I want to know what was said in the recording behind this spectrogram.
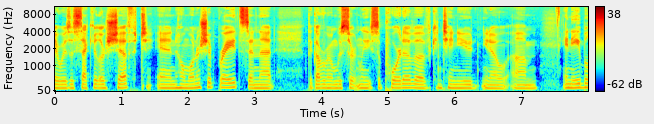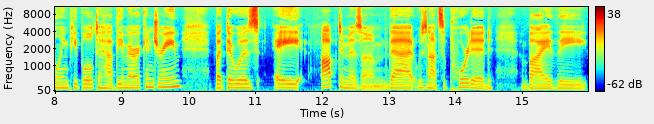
there was a secular shift in home ownership rates, and that the government was certainly supportive of continued, you know, um, enabling people to have the American dream. But there was a optimism that was not supported by the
